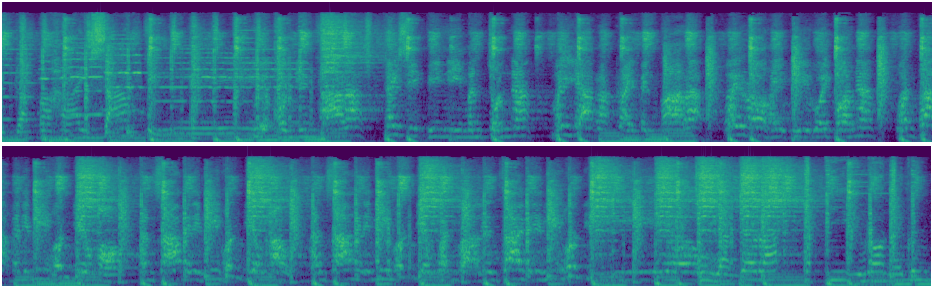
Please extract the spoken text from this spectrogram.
ะกลับมาหาสามปีเมื่อคนอินภาระใช้สิปีนี้มันจนนะ ไม่อยากรักใครเป็นภาระ ไว้รอให้พี่รวยก่อนนะ วันพระไม่ได้มีคนเดียวออกพันสาไม่ได้มีคนเดียวเข้าพันสาไม่ได้มีคนเดียววันบ่าเล่นไทน์ไม่ได้มีคนเดียวอยากจะรักกับพี่รอหน่อยคน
